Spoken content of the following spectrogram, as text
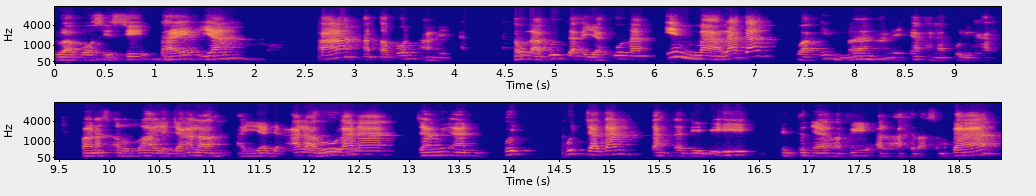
dua posisi baik yang ka ataupun alaika labudda ayakuna imma laka wa imma alaika ala kulli hal. Fanas'alullah ya ja'ala ayyaj'alahu lana jami'an hujjatan tahtadi bihi fid dunya wa fi al akhirah. Semoga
